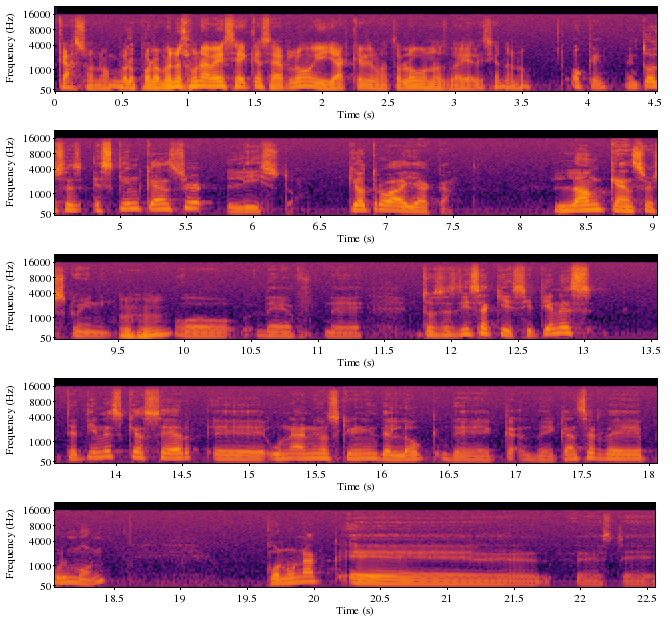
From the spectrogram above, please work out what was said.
caso, ¿no? Pero por lo menos una vez sí hay que hacerlo y ya que el dermatólogo nos vaya diciendo, ¿no? Ok, entonces skin cancer, listo. ¿Qué otro hay acá? Lung cancer screening. O de, de- entonces dice aquí si tienes te tienes que hacer eh, un annual screening de, lo- de, de cáncer de pulmón con una, eh, este,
